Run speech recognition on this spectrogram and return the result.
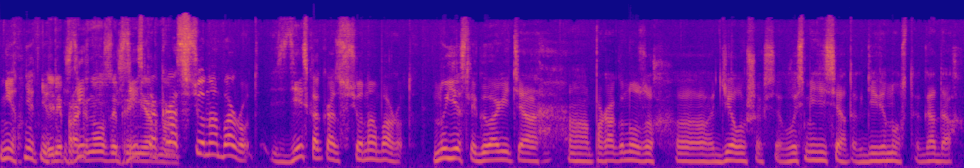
нет, нет, нет. Или прогнозы здесь, примерно... здесь как раз все наоборот. Здесь как раз все наоборот. Ну, если говорить о, о прогнозах, э, делавшихся в 80-х, 90-х годах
